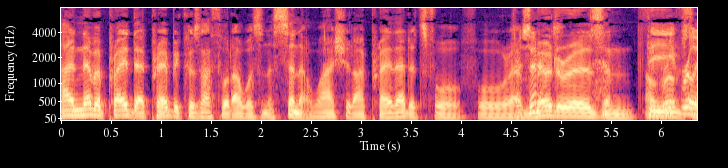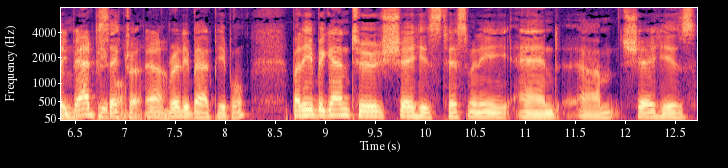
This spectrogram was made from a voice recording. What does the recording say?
I never prayed that prayer because I thought I wasn't a sinner. Why should I pray that? It's for for, uh, For murderers and Oh, re- really and bad people. etc. Yeah. Really bad people. But he began to share his testimony and um, share his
